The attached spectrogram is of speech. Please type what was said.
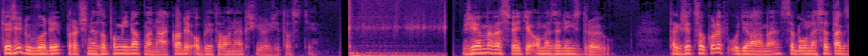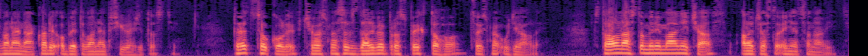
Čtyři důvody, proč nezapomínat na náklady obětované příležitosti. Žijeme ve světě omezených zdrojů, takže cokoliv uděláme, sebou nese tzv. náklady obětované příležitosti. To je cokoliv, čeho jsme se vzdali ve prospěch toho, co jsme udělali. Stalo nás to minimálně čas, ale často i něco navíc.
